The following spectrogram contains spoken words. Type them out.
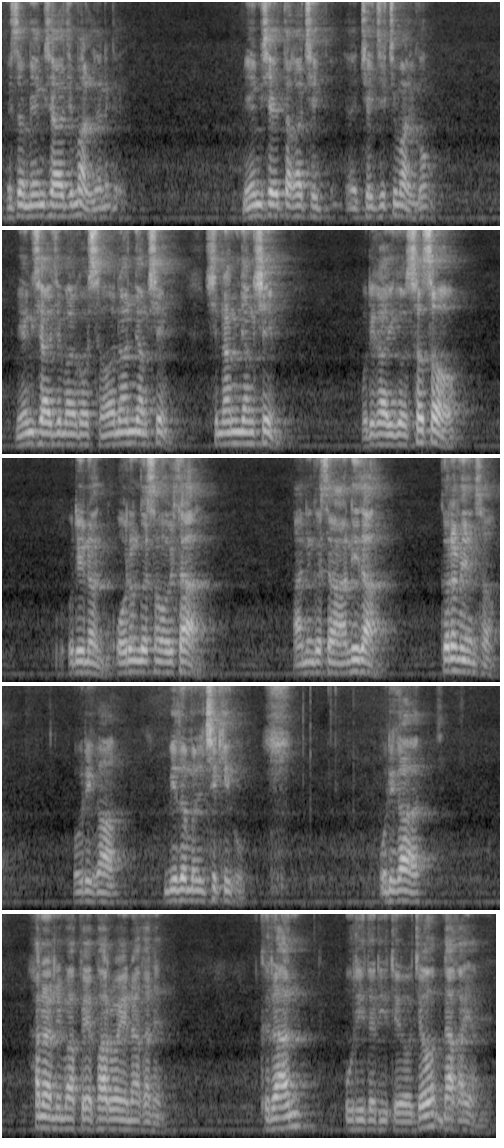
그래서 맹세하지 말라는 거예요. 맹세했다가 죄, 죄 짓지 말고 맹세하지 말고 선한 양심, 신앙 양심 우리가 이거 써서 우리는 옳은 것은 옳다, 아닌 것은 아니다. 그러면서 우리가 믿음을 지키고 우리가 하나님 앞에 바로해 나가는 그러한 우리들이 되어져 나가야 합니다.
